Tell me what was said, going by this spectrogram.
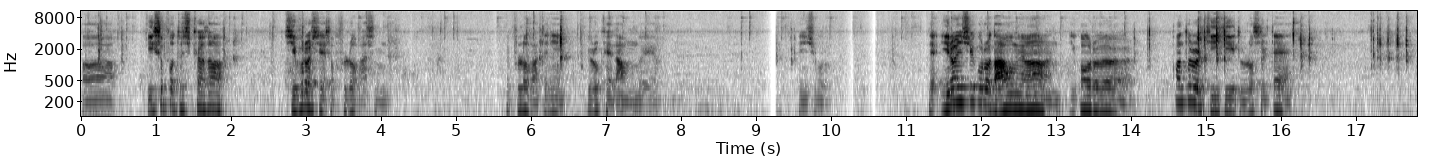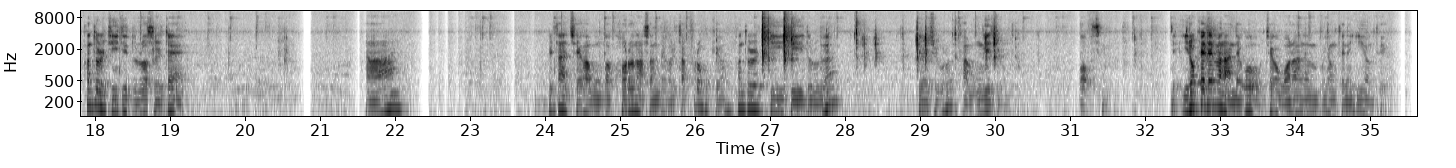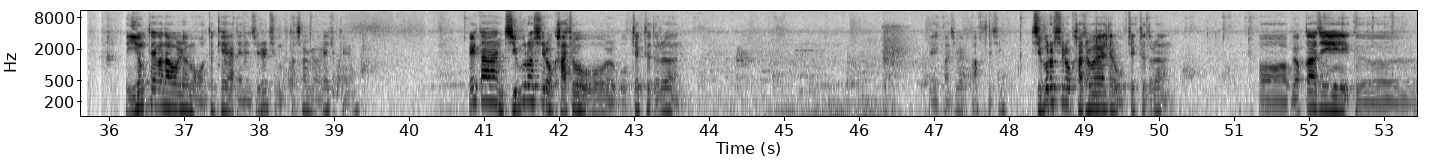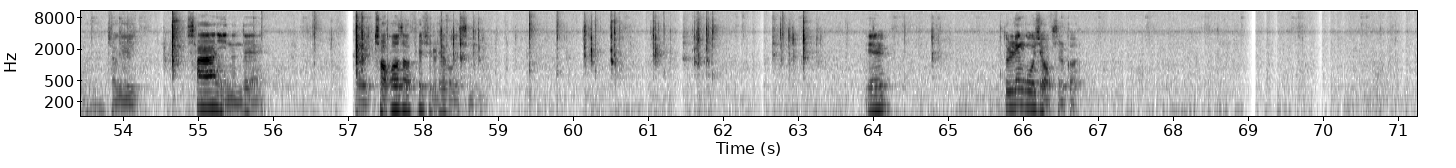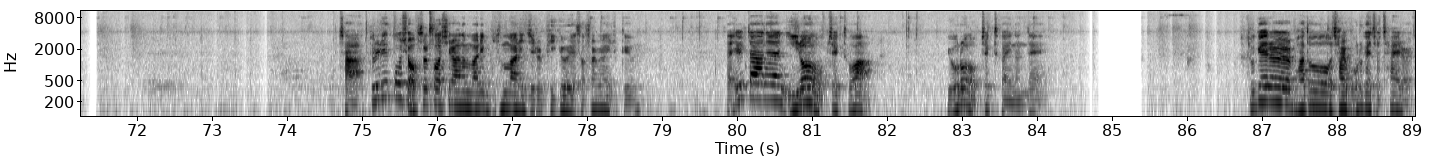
어 익스포트 시켜서 지브러시에서 불러봤습니다. 불러봤더니 이렇게 나오는 거예요. 이 식으로. 네, 이런 식으로 나오면 이거를 컨트롤 DD 눌렀을 때 컨트롤 DD 눌렀을 때 자, 일단 제가 뭔가 걸어놨었는데 그걸 다 풀어볼게요. 컨트롤 D, D 누르면 이런 식으로 다 뭉개집니다. 뭐. 네, 이렇게 되면 안 되고 제가 원하는 형태는 이 형태예요. 네, 이 형태가 나오려면 어떻게 해야 되는지를 지금부터 설명을 해줄게요. 일단 지브러시로 가져올 오브젝트들은 여기까지 왜 박스지? 지브러시로 가져와야 될 오브젝트들은 어, 몇 가지 그 저기 사안이 있는데 그걸 적어서 표시를 해보겠습니다. 1. 뚫린 곳이 없을 것. 자, 뚫릴 곳이 없을 것이라는 말이 무슨 말인지를 비교해서 설명해 줄게요. 자, 일단은 이런 오브젝트와 이런 오브젝트가 있는데 두 개를 봐도 잘 모르겠죠 차이를.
